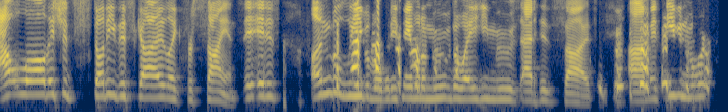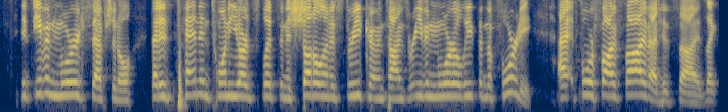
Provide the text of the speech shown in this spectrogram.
outlaw, they should study this guy like for science. it, it is unbelievable that he's able to move the way he moves at his size. Um, it's even more it's even more exceptional that his 10 and 20 yard splits and his shuttle and his three cone times were even more elite than the 40 at 455 at his size. Like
